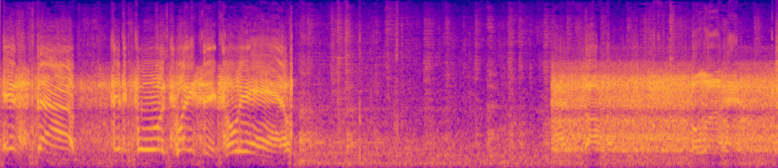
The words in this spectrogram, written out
It's stop. 54, 26. Hold your hand. Stop it. Hold it in the hand.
